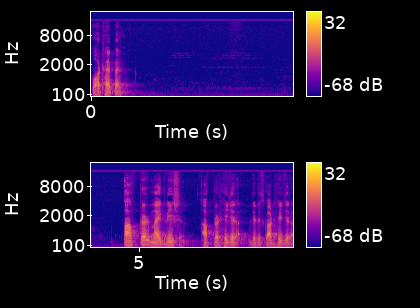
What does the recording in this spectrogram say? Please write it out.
what happened? After migration, after Hijra, that is called Hijra.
